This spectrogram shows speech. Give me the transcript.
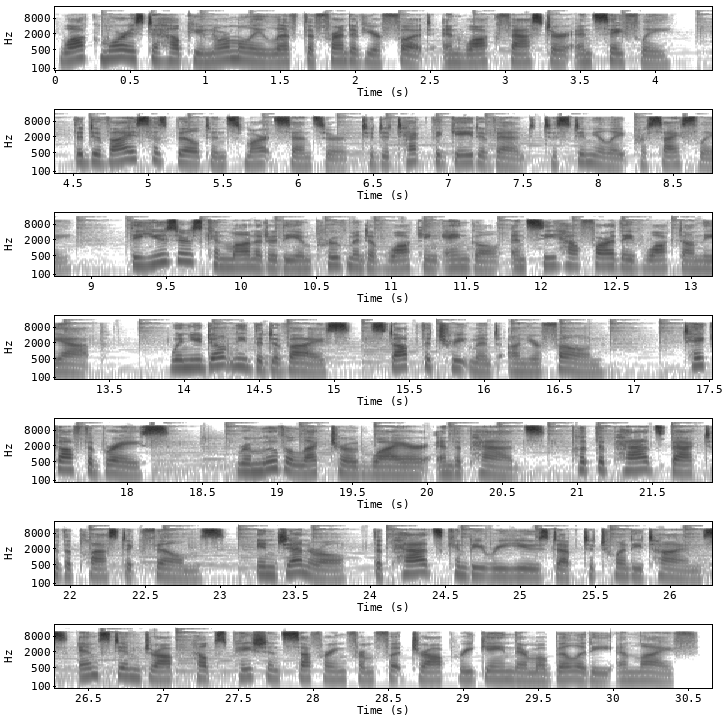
Walk Mode is to help you normally lift the front of your foot and walk faster and safely. The device has built-in smart sensor to detect the gait event to stimulate precisely. The users can monitor the improvement of walking angle and see how far they've walked on the app. When you don't need the device, stop the treatment on your phone. Take off the brace. Remove electrode wire and the pads. Put the pads back to the plastic films. In general, the pads can be reused up to 20 times. MSTIM Drop helps patients suffering from foot drop regain their mobility and life.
